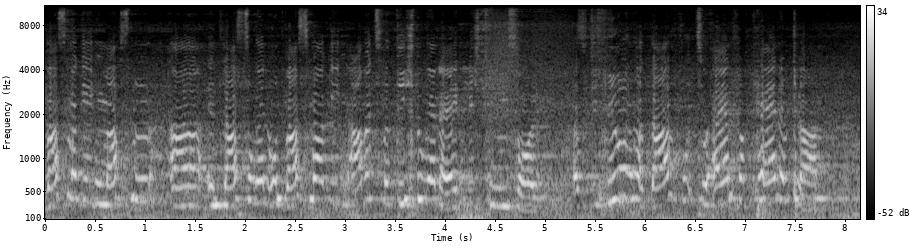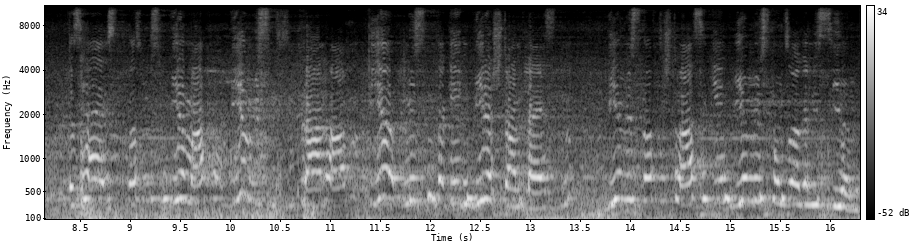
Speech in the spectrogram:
was man gegen Massenentlassungen äh, und was man gegen Arbeitsverdichtungen eigentlich tun soll. Also die Führung hat dazu einfach keinen Plan. Das heißt, was müssen wir machen? Wir müssen diesen Plan haben, wir müssen dagegen Widerstand leisten, wir müssen auf die Straße gehen, wir müssen uns organisieren.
